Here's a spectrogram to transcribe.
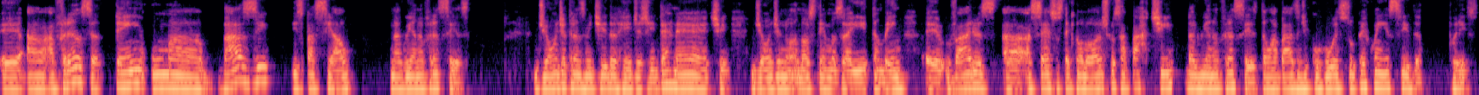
é, a, a, França tem uma base espacial na Guiana Francesa de onde é transmitida redes de internet, de onde no, nós temos aí também é, vários a, acessos tecnológicos a partir da Guiana Francesa. Então, a base de Kourou é super conhecida por isso.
